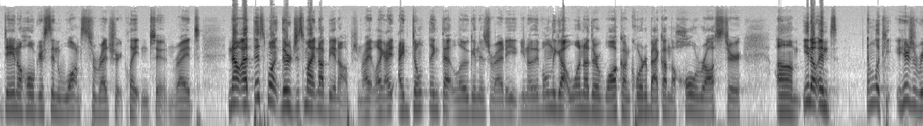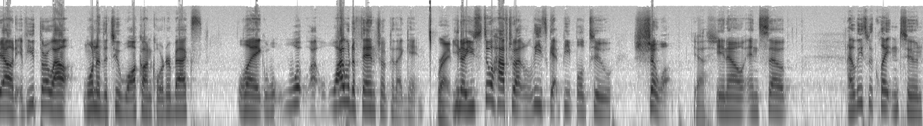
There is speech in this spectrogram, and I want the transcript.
Dana Holgorsen wants to redshirt Clayton Tune, right? Now, at this point, there just might not be an option, right? Like, I, I don't think that Logan is ready. You know, they've only got one other walk on quarterback on the whole roster. Um, you know, and and look, here's the reality: if you throw out one of the two walk on quarterbacks, like, wh- wh- why would a fan show up to that game? Right. You know, you still have to at least get people to show up Yes. you know and so at least with clayton tune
